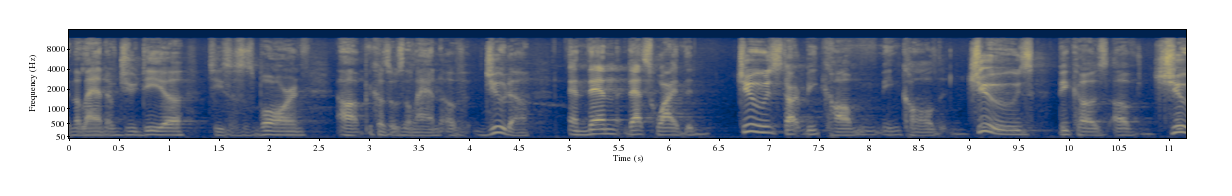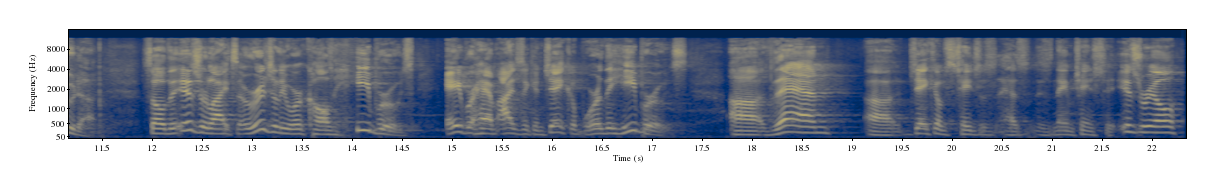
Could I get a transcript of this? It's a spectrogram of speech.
in the land of Judea. Jesus is born uh, because it was the land of Judah. And then that's why the Jews start becoming called Jews because of Judah. So the Israelites originally were called Hebrews. Abraham, Isaac, and Jacob were the Hebrews. Uh, then uh, Jacob changes, has his name changed to Israel.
